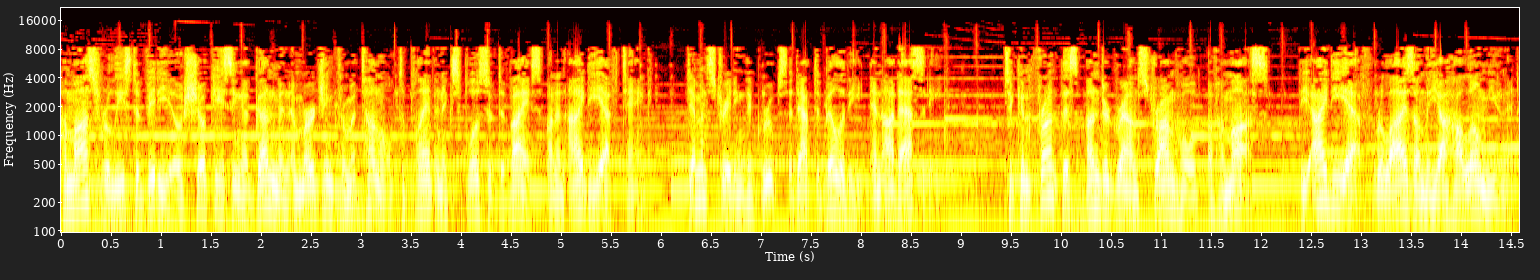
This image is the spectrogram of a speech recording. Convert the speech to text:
Hamas released a video showcasing a gunman emerging from a tunnel to plant an explosive device on an IDF tank, demonstrating the group's adaptability and audacity. To confront this underground stronghold of Hamas, the IDF relies on the Yahalom unit,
